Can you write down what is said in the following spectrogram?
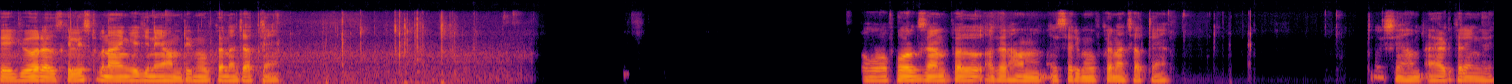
पे यू की लिस्ट बनाएँगे जिन्हें हम रिमूव करना चाहते हैं। तो फॉर एग्ज़ाम्पल अगर हम इसे रिमूव करना चाहते हैं इसे हम ऐड करेंगे।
